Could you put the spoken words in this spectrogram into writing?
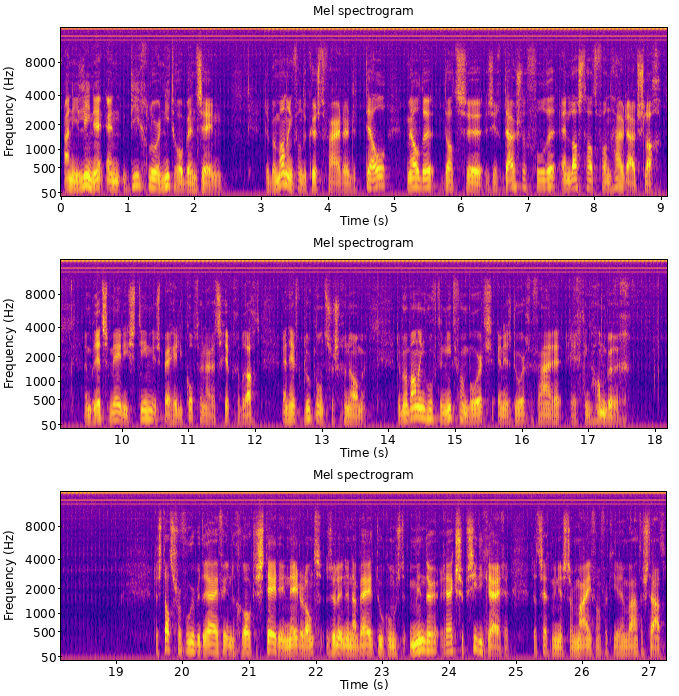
aniline en dichlornitrobenzeen. De bemanning van de kustvaarder de Tel meldde dat ze zich duizelig voelde en last had van huiduitslag. Een Brits medisch team is per helikopter naar het schip gebracht en heeft bloedmonsters genomen. De bemanning hoefde niet van boord en is doorgevaren richting Hamburg. De stadsvervoerbedrijven in de grote steden in Nederland zullen in de nabije toekomst minder rijkssubsidie krijgen. Dat zegt minister Maai van Verkeer en Waterstaat.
